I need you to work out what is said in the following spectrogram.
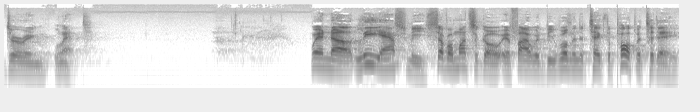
during Lent. When uh, Lee asked me several months ago if I would be willing to take the pulpit today,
